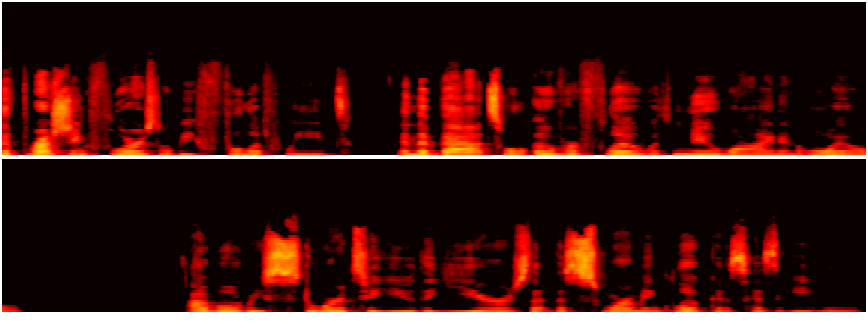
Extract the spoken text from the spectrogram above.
The threshing floors will be full of wheat, and the vats will overflow with new wine and oil. I will restore to you the years that the swarming locust has eaten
